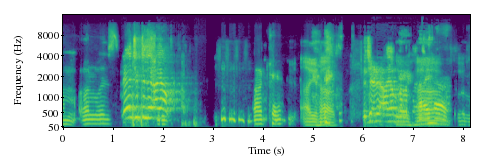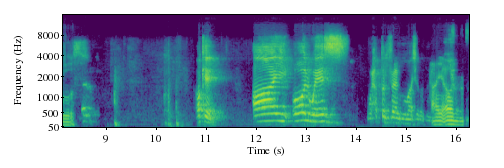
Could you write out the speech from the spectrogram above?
am always منين جبت لي أيام؟ okay. I have. رجع لي أيام مرة I ثانية. Have. Always. أوكي I always وحط الفعل مباشرة. I always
